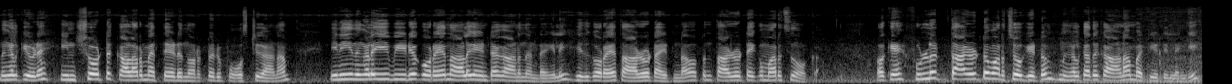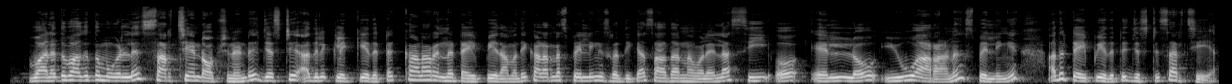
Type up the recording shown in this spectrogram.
നിങ്ങൾക്കിവിടെ ഇൻഷോട്ട് കളർ മെത്തേഡ് എന്ന് പറഞ്ഞിട്ടൊരു പോസ്റ്റ് കാണാം. ഇനി നിങ്ങൾ ഈ വീഡിയോ കുറേ നാൾ കഴിഞ്ഞിട്ടാണ് കാണുന്നുണ്ടെങ്കിൽ ഇത് കുറേ താഴോട്ടായിട്ടുണ്ടാവും അപ്പം താഴോട്ടേക്ക് മറിച്ച് നോക്കാം. ഓക്കെ ഫുള്ള് താഴോട്ട് മറിച്ച് നോക്കിയിട്ടും നിങ്ങൾക്കത് കാണാൻ പറ്റിയിട്ടില്ലെങ്കിൽ വലതുഭാഗത്ത് മുകളിൽ സെർച്ച് ചെയ്യേണ്ട ഓപ്ഷൻ ഉണ്ട്. ജസ്റ്റ് അതിൽ ക്ലിക്ക് ചെയ്തിട്ട് കളർ എന്ന് ടൈപ്പ് ചെയ്താൽ മതി. കളറിന്റെ സ്പെല്ലിംഗ് ശ്രദ്ധിക്കുക. സാധാരണ പോലെയല്ല C O L O U R ആണ് സ്പെല്ലിംഗ് അത് ടൈപ്പ് ചെയ്തിട്ട് ജസ്റ്റ് സെർച്ച് ചെയ്യുക.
